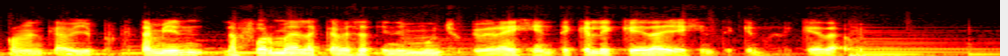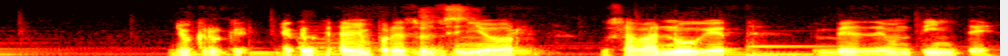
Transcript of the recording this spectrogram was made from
con el cabello, porque también la forma de la cabeza tiene mucho que ver. Hay gente que le queda y hay gente que no le queda, güey. Yo creo que, yo creo que también por eso, el sí, señor güey. usaba nugget en vez de un tinte.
